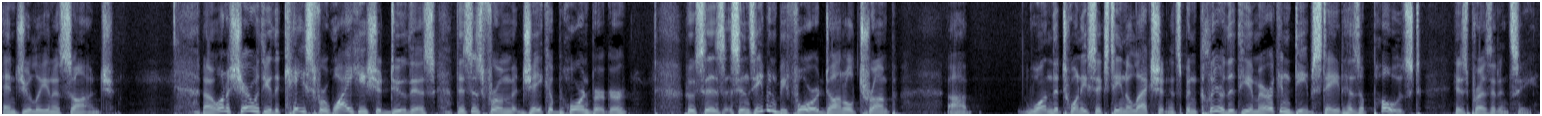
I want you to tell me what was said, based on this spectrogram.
and Julian Assange. Now, I want to share with you the case for why he should do this. This is from Jacob Hornberger, who says since even before Donald Trump uh, won the 2016 election, it's been clear that the American deep state has opposed his presidency.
